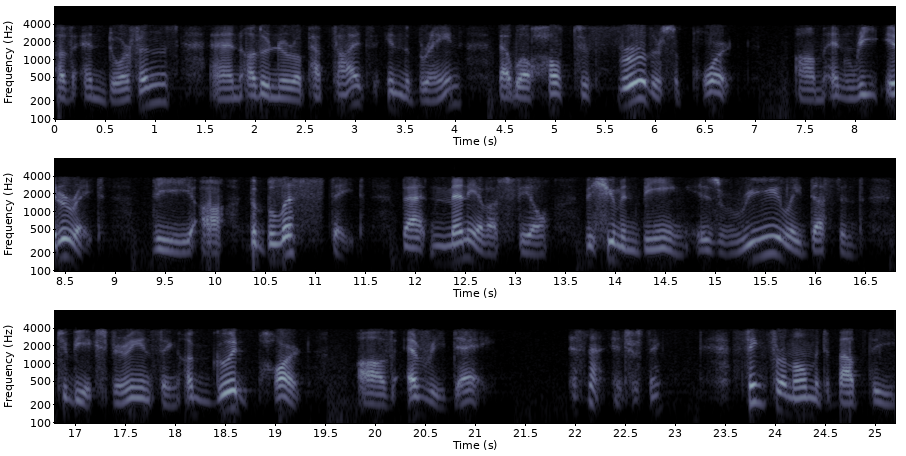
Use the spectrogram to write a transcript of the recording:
of endorphins and other neuropeptides in the brain that will help to further support um, and reiterate the uh, the bliss state that many of us feel the human being is really destined to be experiencing a good part of every day. Isn't that interesting? Think for a moment about the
